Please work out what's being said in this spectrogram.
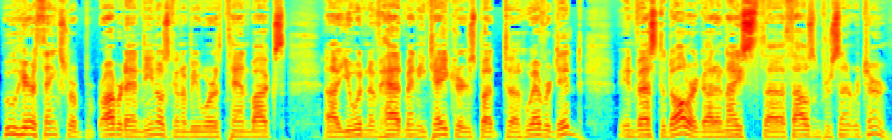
who here thinks Robert Andino's going to be worth ten bucks, uh, you wouldn't have had many takers. But uh, whoever did invest a dollar got a nice uh, thousand percent return.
